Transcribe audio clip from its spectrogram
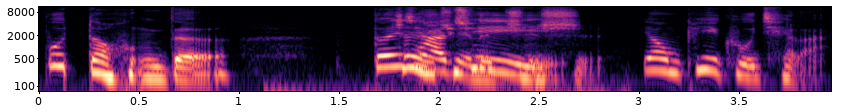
不懂得 蹲下去用屁股起来，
